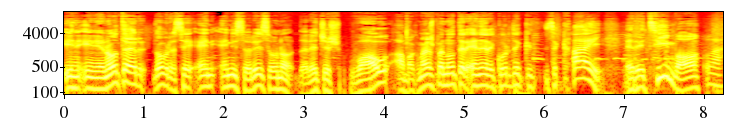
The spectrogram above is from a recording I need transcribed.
in, in je noter, dobro, se en, eni so res ono, da rečeš, wow, ampak imaš pa noter ene rekorde, ki, zakaj? Recimo, Vah.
